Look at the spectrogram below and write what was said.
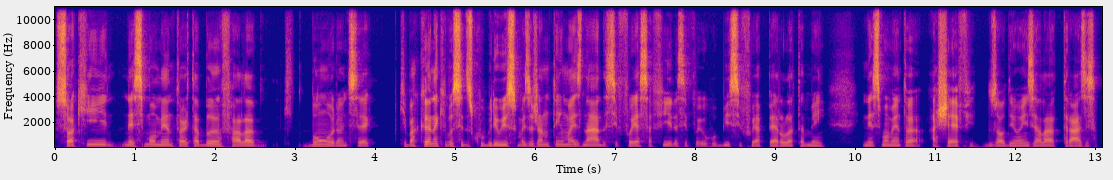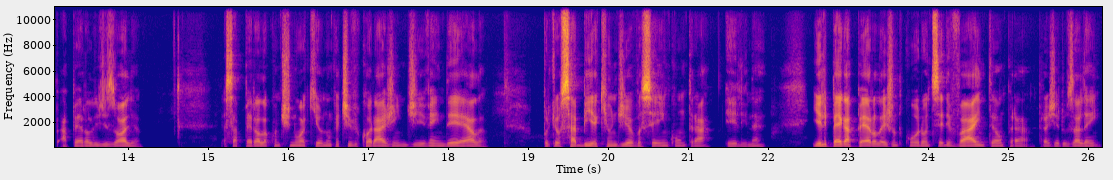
Só que nesse momento Artaban fala: Bom, Orontes, é que bacana que você descobriu isso, mas eu já não tenho mais nada. Se foi a Safira, se foi o Rubi, se foi a Pérola também. E nesse momento, a, a chefe dos aldeões, ela traz essa, a Pérola e diz, olha, essa Pérola continua aqui. Eu nunca tive coragem de vender ela, porque eu sabia que um dia você ia encontrar ele, né? E ele pega a Pérola e junto com Orontes ele vai, então, para Jerusalém.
